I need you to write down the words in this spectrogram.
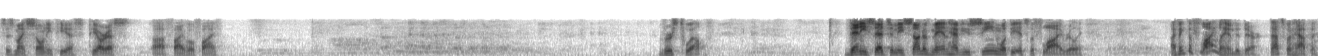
This is my Sony PS, PRS uh, 505? Verse 12. Then he said to me, Son of man, have you seen what the. It's the fly, really. I think the fly landed there. That's what happened.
